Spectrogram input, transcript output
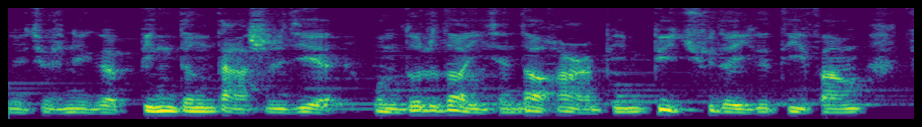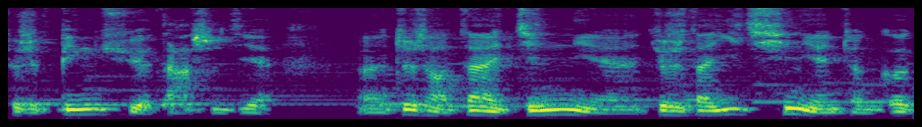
也就是那个冰灯大世界。我们都知道，以前到哈尔滨必去的一个地方就是冰雪大世界。呃，至少在今年，就是在一七年，整个。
